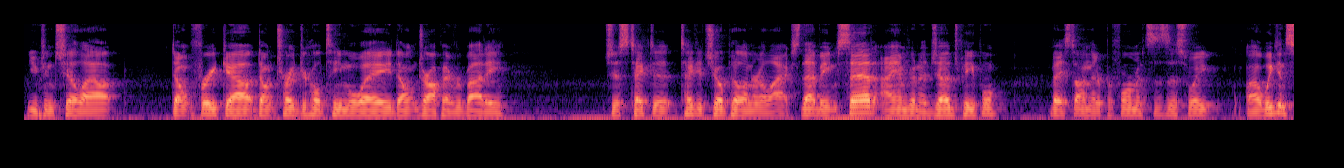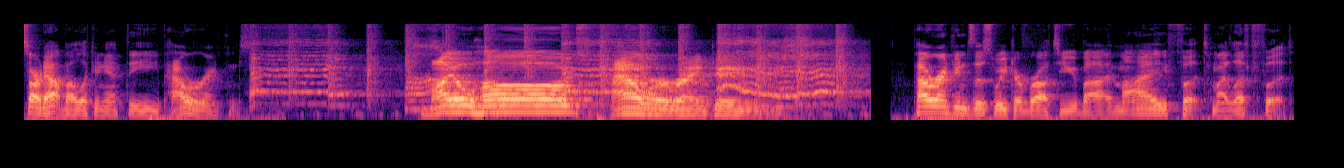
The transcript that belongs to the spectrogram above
You can chill out. Don't freak out. Don't trade your whole team away. Don't drop everybody just take a take a chill pill and relax. That being said, I am going to judge people based on their performances this week. Uh, we can start out by looking at the power rankings. Biohogs Power Rankings. Power rankings this week are brought to you by my foot, my left foot.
